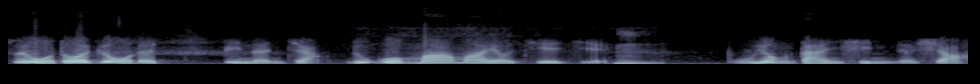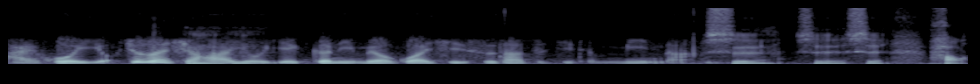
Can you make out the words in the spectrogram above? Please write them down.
所以我都会跟我的病人讲，如果妈妈有结节，嗯。不用担心你的小孩会有，就算小孩有，也跟你没有关系，是他自己的命啊。是是是，好，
